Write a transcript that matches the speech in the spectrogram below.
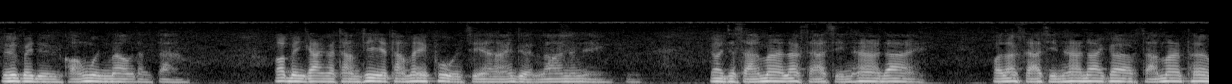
หรือไปดื่มของมึนเมาต่างๆ เพราะเป็นการกระทำที่จะทำให้ผู้อื่นเสียหายเดือดร้อนนั่นเอง ก็จะสามารถรักษาศีลห้าได้ พอรักษาศีลห้าได้ก็สามารถเพิ่ม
